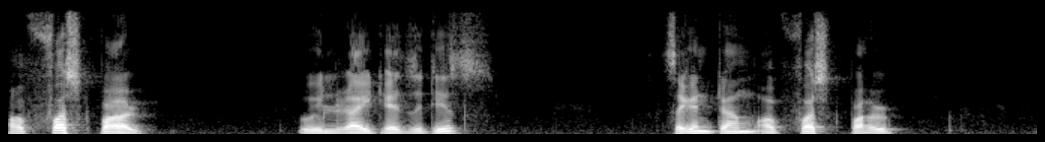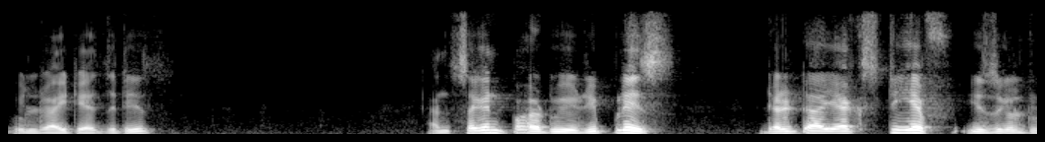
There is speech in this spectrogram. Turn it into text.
of first part we will write as it is. Second term of first part we will write as it is. And second part we replace delta x t f is equal to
